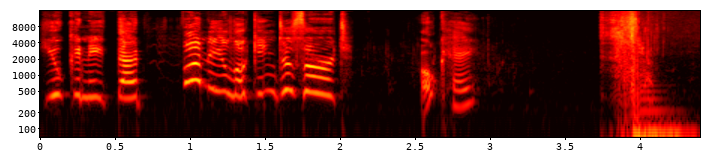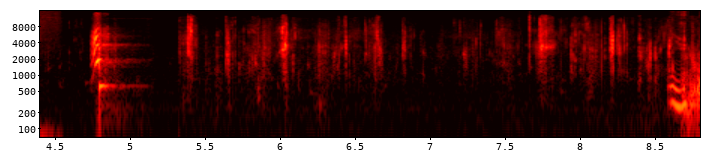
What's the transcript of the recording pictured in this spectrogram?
you can eat that funny looking dessert. Okay. Mrs.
